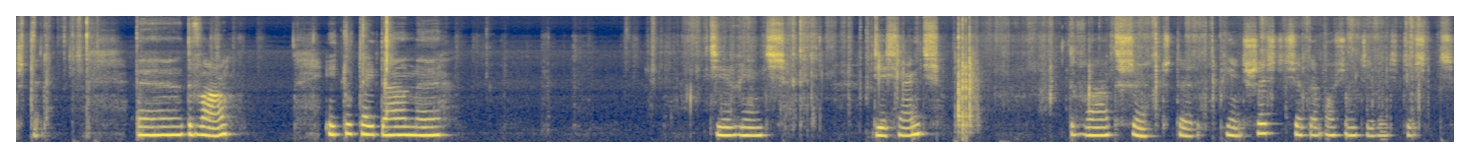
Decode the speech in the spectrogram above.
cztery. E, dwa. I tutaj damy dziewięć, dziesięć, dwa, trzy, cztery, pięć, sześć, siedem, osiem, dziewięć, dziesięć.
